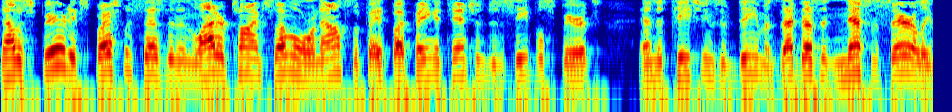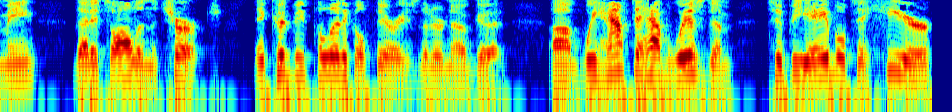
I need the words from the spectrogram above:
Now the Spirit expressly says that in the latter times some will renounce the faith by paying attention to deceitful spirits and the teachings of demons. That doesn't necessarily mean that it's all in the church. It could be political theories that are no good. Um, we have to have wisdom to be able to hear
